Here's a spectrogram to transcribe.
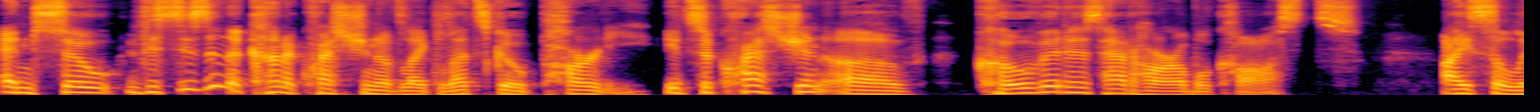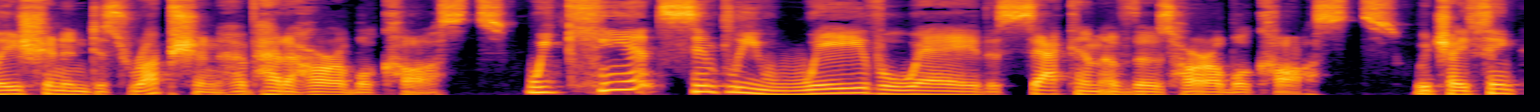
And so this isn't a kind of question of like, let's go party. It's a question of COVID has had horrible costs. Isolation and disruption have had horrible costs. We can't simply wave away the second of those horrible costs, which I think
